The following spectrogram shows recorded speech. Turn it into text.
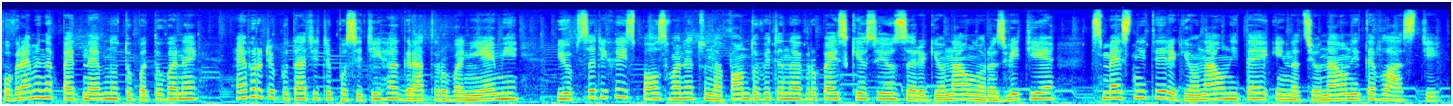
По време на петдневното пътуване, евродепутатите посетиха град Рованиеми и обсъдиха използването на фондовете на Европейския съюз за регионално развитие с местните, регионалните и националните власти –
